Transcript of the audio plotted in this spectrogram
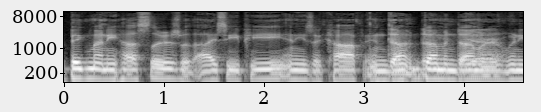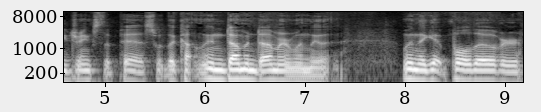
Big Money Hustlers with ICP, and he's a cop in Dumb, Dumb and Dumb and Dumber, Dumber yeah. when he drinks the piss. With the co- in Dumb and Dumber when the when they get pulled over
